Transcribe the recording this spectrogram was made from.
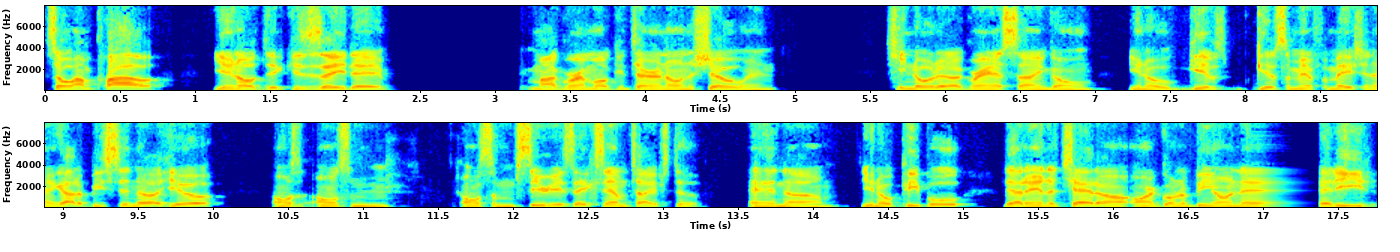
So I'm proud, you know, to say that my grandma can turn on the show and she know that her grandson going you know give give some information. Ain't got to be sitting out here on on some on some Sirius XM type stuff. And um, you know, people that are in the chat aren't going to be on that, that either.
